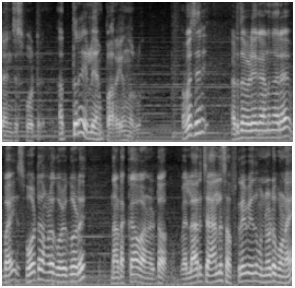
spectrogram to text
ലഞ്ച് സ്പോട്ട്. അത്രയേ ഉള്ളൂ ഞാൻ പറയുന്നുള്ളൂ. അപ്പോൾ ശരി അടുത്ത വീഡിയോ കാണുന്നവരെ ബൈ. സ്പോട്ട് നമ്മുടെ കോഴിക്കോട് നടക്കാവാണ് കേട്ടോ. എല്ലാവരും ചാനൽ സബ്സ്ക്രൈബ് ചെയ്ത് മുന്നോട്ട് പോണേ.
